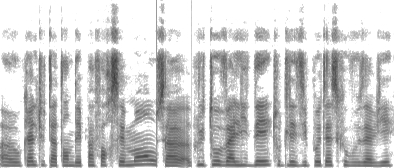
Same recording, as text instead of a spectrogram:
auxquelles tu t'attendais pas forcément ou ça a plutôt validé toutes les hypothèses que vous aviez?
